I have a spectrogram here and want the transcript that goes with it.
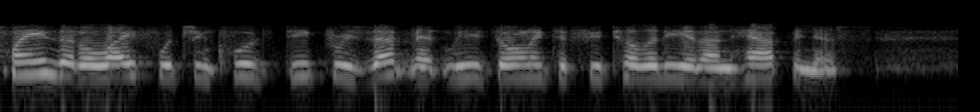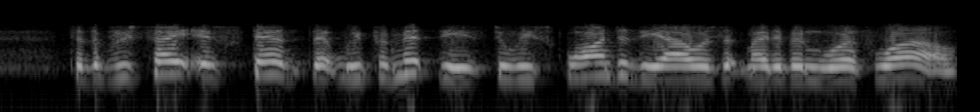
plain that a life which includes deep resentment leads only to futility and unhappiness. To the precise extent that we permit these, do we squander the hours that might have been worthwhile?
